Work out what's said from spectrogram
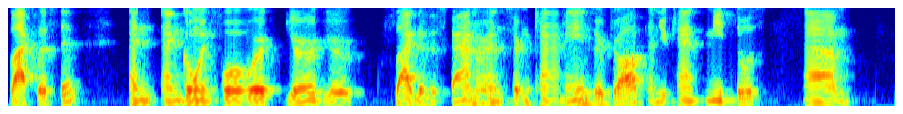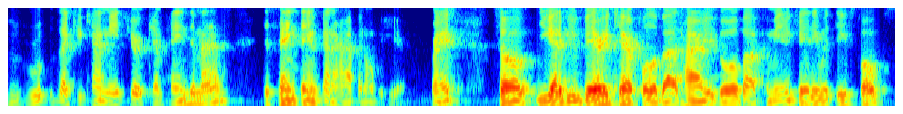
blacklisted, and and going forward, you're you're flagged as a spammer, and certain campaigns are dropped, and you can't meet those um, like you can't meet your campaign demands. The same thing is going to happen over here, right? So you got to be very careful about how you go about communicating with these folks.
